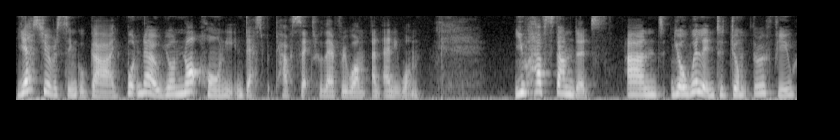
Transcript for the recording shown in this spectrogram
yes, you're a single guy, but no, you're not horny and desperate to have sex with everyone and anyone. You have standards and you're willing to jump through a few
